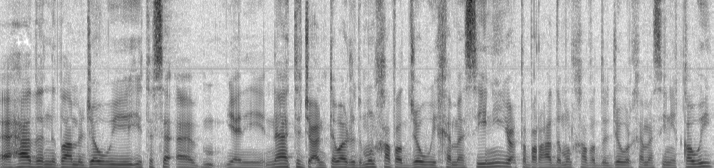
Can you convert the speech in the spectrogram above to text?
آه، هذا النظام الجوي يتس... آه، يعني ناتج عن تواجد منخفض جوي خماسيني. يعتبر هذا منخفض الجو الخماسيني قوي.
